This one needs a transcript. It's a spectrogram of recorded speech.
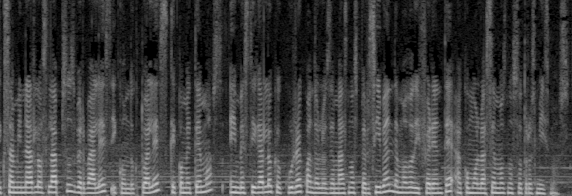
Examinar los lapsus verbales y conductuales que cometemos e investigar lo que ocurre cuando los demás nos perciben de modo diferente a como lo hacemos nosotros mismos.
